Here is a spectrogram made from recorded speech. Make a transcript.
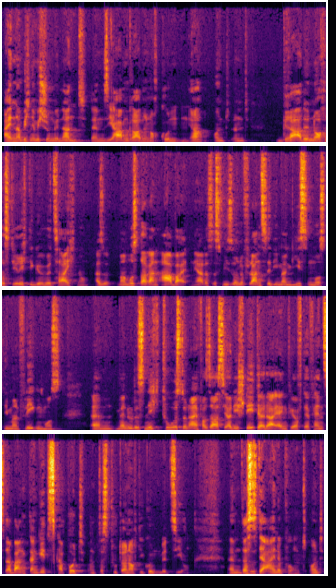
Einen habe ich nämlich schon genannt. Ähm, Sie haben gerade noch Kunden, ja, und, und gerade noch ist die richtige Bezeichnung. Also man muss daran arbeiten, ja. Das ist wie so eine Pflanze, die man gießen muss, die man pflegen muss. Ähm, wenn du das nicht tust und einfach sagst, ja, die steht ja da irgendwie auf der Fensterbank, dann geht es kaputt und das tut dann auch die Kundenbeziehung. Ähm, das ist der eine Punkt. Und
